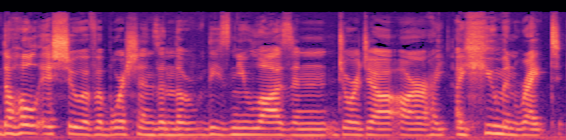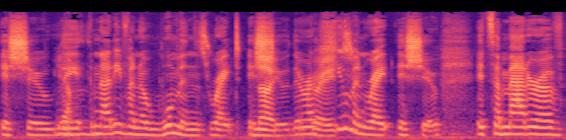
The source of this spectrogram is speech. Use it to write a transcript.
The whole issue of abortions and the, these new laws in Georgia are a, a human right issue. They, not even a woman's right issue. They're a human right issue. It's a matter of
